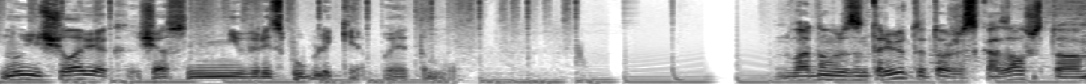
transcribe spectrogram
Ну и человек сейчас не в республике, поэтому... В одном из интервью ты тоже сказал, что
